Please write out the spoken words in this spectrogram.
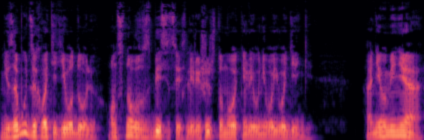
Не забудь захватить его долю, он снова взбесится, если решит, что мы отняли у него его деньги. Они у меня,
